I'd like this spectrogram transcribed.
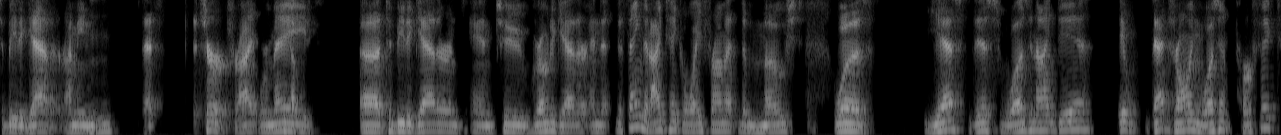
to be together. I mean, Mm-hmm. that's the church, right? We're Yep. made uh, to be together and, and to grow together. And the, the thing that I take away from it the most was yes, this was an idea. It that drawing wasn't perfect,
